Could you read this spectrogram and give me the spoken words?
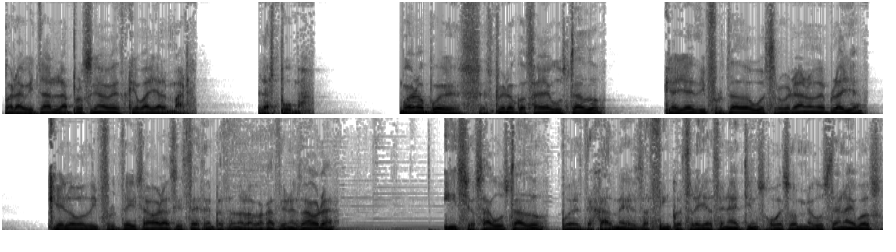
para evitar la próxima vez que vaya al mar, la espuma. Bueno, pues espero que os haya gustado, que hayáis disfrutado vuestro verano de playa, que lo disfrutéis ahora si estáis empezando las vacaciones ahora. Y si os ha gustado, pues dejadme esas 5 estrellas en iTunes o esos me gusta en iVoox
